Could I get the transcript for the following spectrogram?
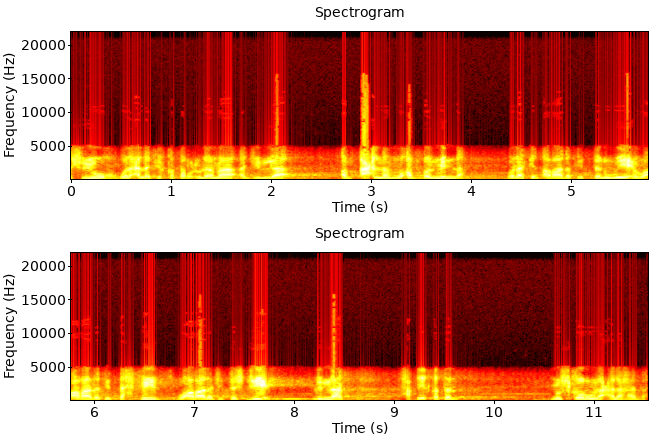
شيوخ ولعل في قطر علماء أجلاء أعلم وأفضل منا ولكن أرادت التنويع وأرادت التحفيز وأرادت التشجيع للناس حقيقة يشكرون على هذا.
